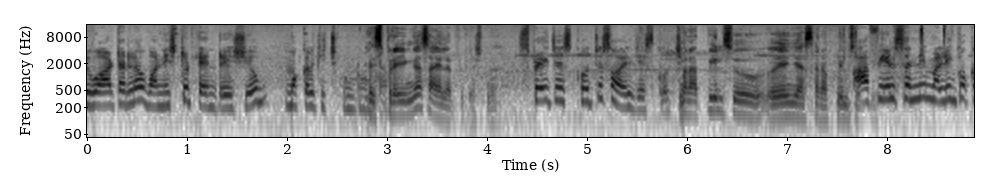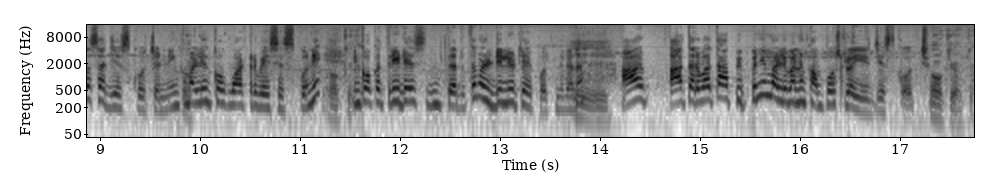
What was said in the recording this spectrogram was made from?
ఈ వాటర్లో one is to ten ratio మొక్కలకి ఇచ్చుకుంటూ ఉంటాను. స్ప్రేయింగ్ సాయిల్ అప్లికేషన్ స్ప్రే చేసుకోవచ్చు సాయిల్ చేసుకోవచ్చు. మరి ఆ పీల్స్ ఏం చేస్తారు? ఆ పీల్స్ ఆ ఫీల్డ్స్ అన్ని మళ్ళీ ఇంకొకసారి చేసుకోవచ్చు అండి ఇంకా మళ్ళీ ఇంకొక వాటర్ వేసేసుకొని. ఇంకొక త్రీ డేస్ తర్వాత మళ్ళీ డిల్యూట్ అయిపోతుంది. కదా. ఆ ఆ తర్వాత ఆ పిప్పిని మళ్ళీ మనం కంపోస్ట్లో యూజ్ చేసుకోవచ్చు. Okay okay.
